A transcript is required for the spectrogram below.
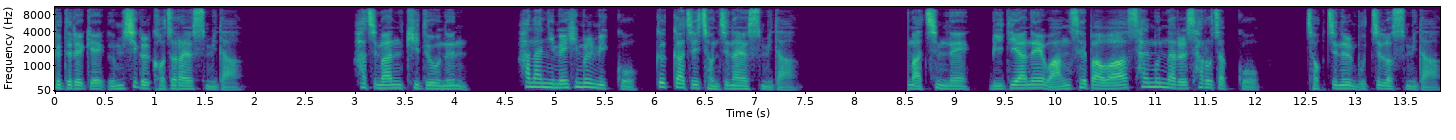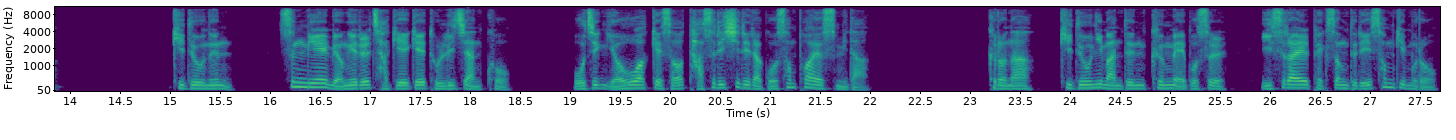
그들에게 음식을 거절하였습니다. 하지만 기드온은 하나님의 힘을 믿고 끝까지 전진하였습니다. 마침내 미디안의 왕 세바와 살문나를 사로잡고 적진을 무찔렀습니다. 기드온은 승리의 명예를 자기에게 돌리지 않고 오직 여호와께서 다스리시리라고 선포하였습니다. 그러나 기드온이 만든 금 에봇을 이스라엘 백성들이 섬김으로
